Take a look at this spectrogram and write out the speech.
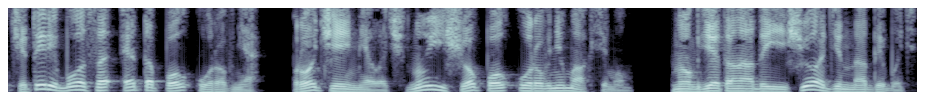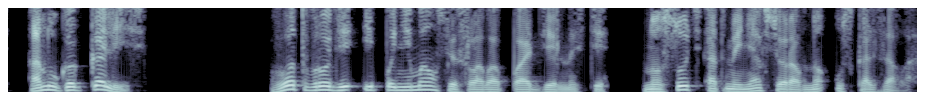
четыре босса – это пол уровня. Прочая мелочь, ну еще пол уровня максимум. Но где-то надо еще один надыбать. А ну как колись. Вот вроде и понимал все слова по отдельности, но суть от меня все равно ускользала.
